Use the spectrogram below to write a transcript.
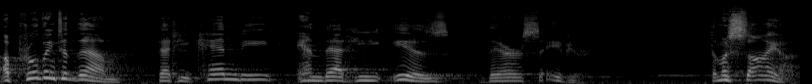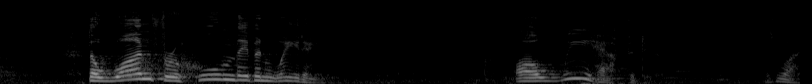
of proving to them that he can be and that he is their Savior, the Messiah, the one for whom they've been waiting. All we have to do is what?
